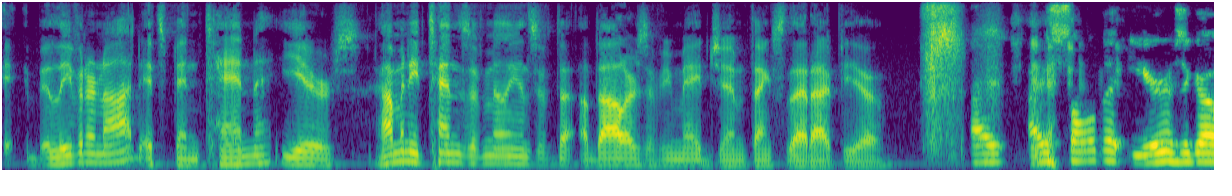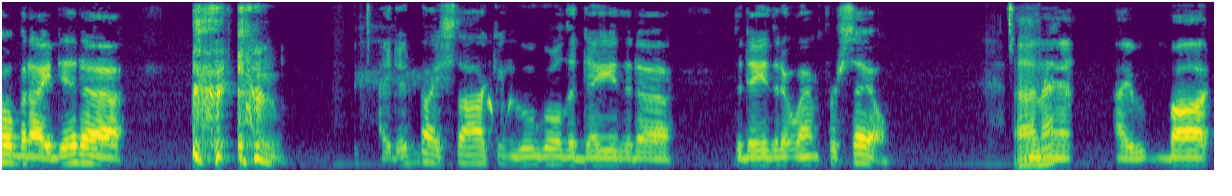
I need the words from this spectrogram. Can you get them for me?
it, believe it or not, it's been 10 years. How many tens of millions of, do- of dollars have you made, Jim, thanks to that IPO? I, I sold it years ago, but I did uh, I did buy stock in Google the day that uh, the day that it went for sale. Uh, and I bought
